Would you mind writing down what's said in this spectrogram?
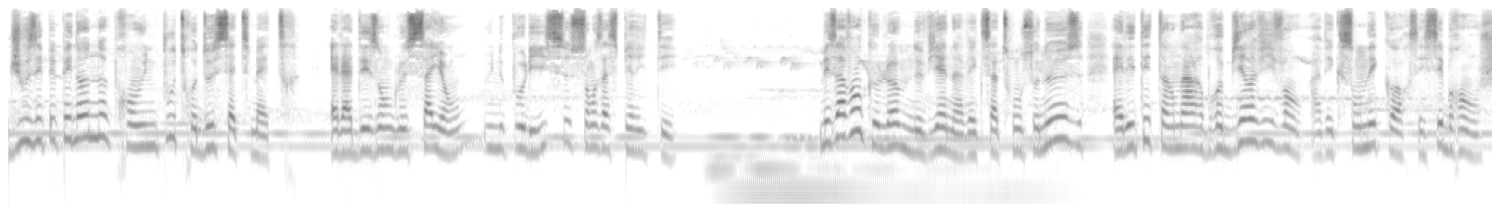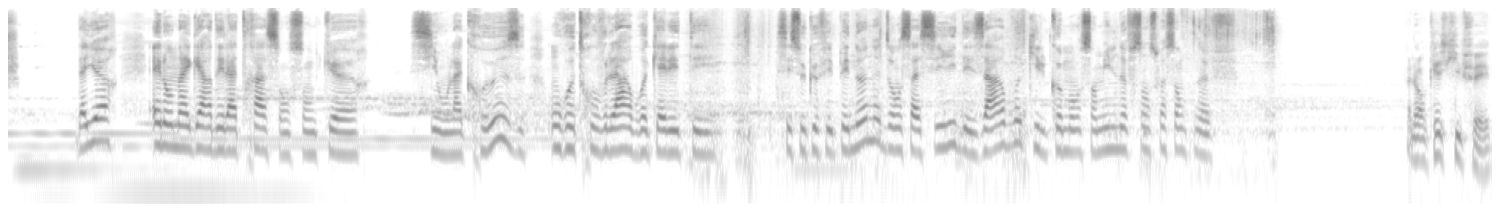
Giuseppe Pennone prend une poutre de 7 mètres. Elle a des angles saillants, une police sans aspérité. Mais avant que l'homme ne vienne avec sa tronçonneuse, elle était un arbre bien vivant avec son écorce et ses branches. D'ailleurs, elle en a gardé la trace en son cœur. Si on la creuse, on retrouve l'arbre qu'elle était. C'est ce que fait Pennon dans sa série des arbres qu'il commence en 1969. Alors qu'est-ce qu'il fait?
